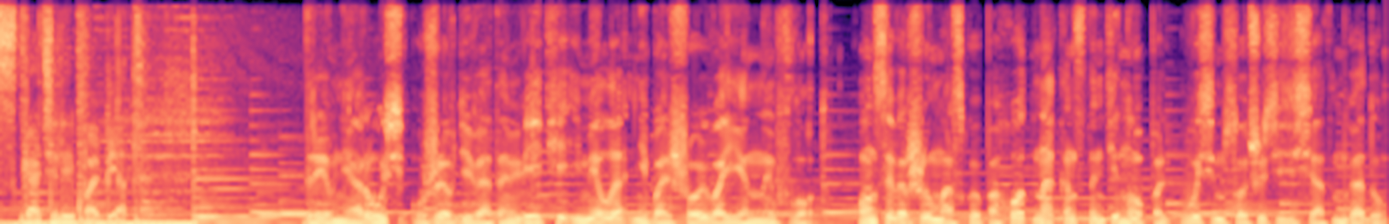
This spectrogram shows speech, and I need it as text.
Искатели побед. Древняя Русь уже в IX веке имела небольшой военный флот. Он совершил морской поход на Константинополь в 860 году.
